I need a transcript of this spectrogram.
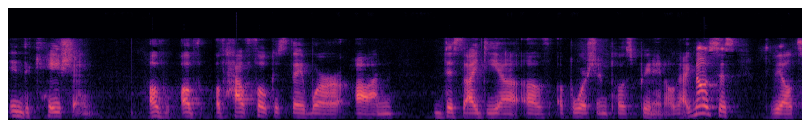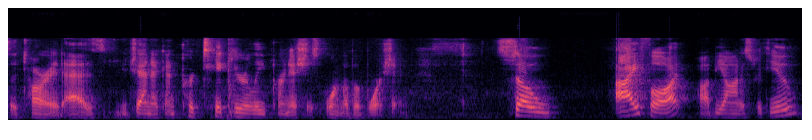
indication of, of, of how focused they were on this idea of abortion post prenatal diagnosis to be able to tar it as eugenic and particularly pernicious form of abortion. So I thought, I'll be honest with you,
